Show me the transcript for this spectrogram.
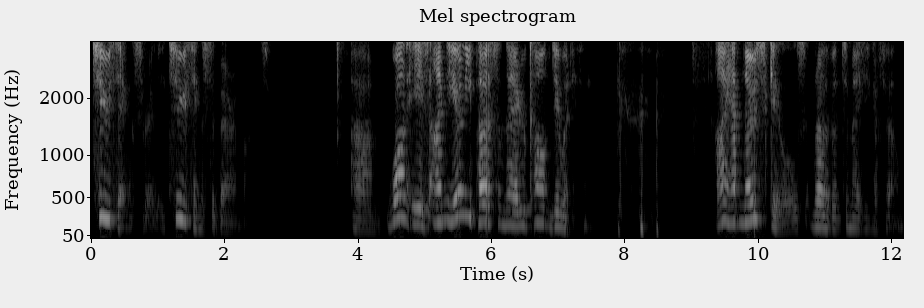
two things really, two things to bear in mind. Um, one is I'm the only person there who can't do anything. I have no skills relevant to making a film.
